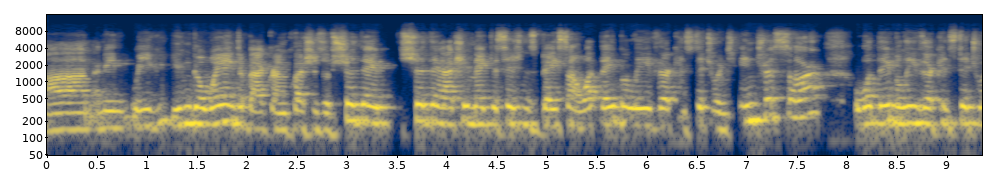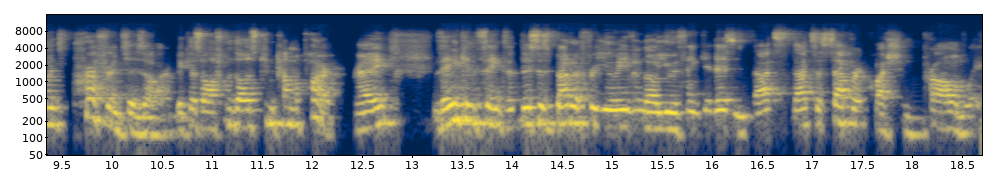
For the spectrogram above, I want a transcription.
Um, I mean, we, you can go way into background questions of should they should they actually make decisions based on what they believe their constituents' interests are, or what they believe their constituents' preferences are, because often those can come apart, right? They can think that this is better for you, even though you think it isn't. That's that's a separate question, probably.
